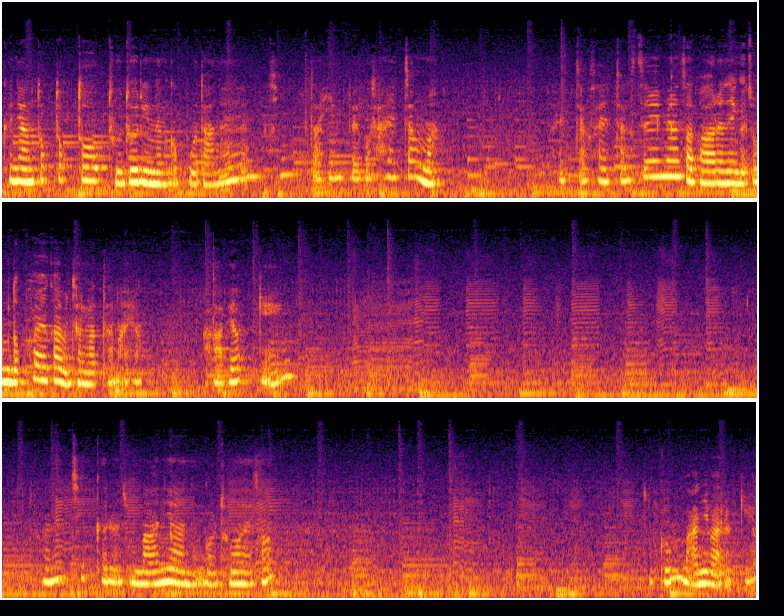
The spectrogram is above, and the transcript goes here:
그냥 톡톡톡 두드리는 것보다는 진짜 힘 빼고 살짝만 살짝 살짝 쓸면서 바르는 게 좀 더 펄감이 잘 나타나요. 가볍게 저는 체크를 좀 많이 하는 걸 좋아해서 조금 많이 바를게요.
